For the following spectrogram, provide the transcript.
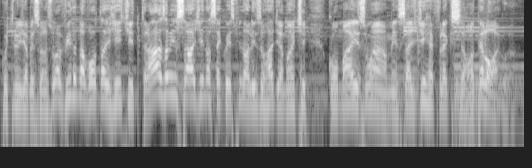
continue de abençoando a sua vida. Na volta a gente traz a mensagem e na sequência finaliza o Radiamante com mais uma mensagem de reflexão. Até logo.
